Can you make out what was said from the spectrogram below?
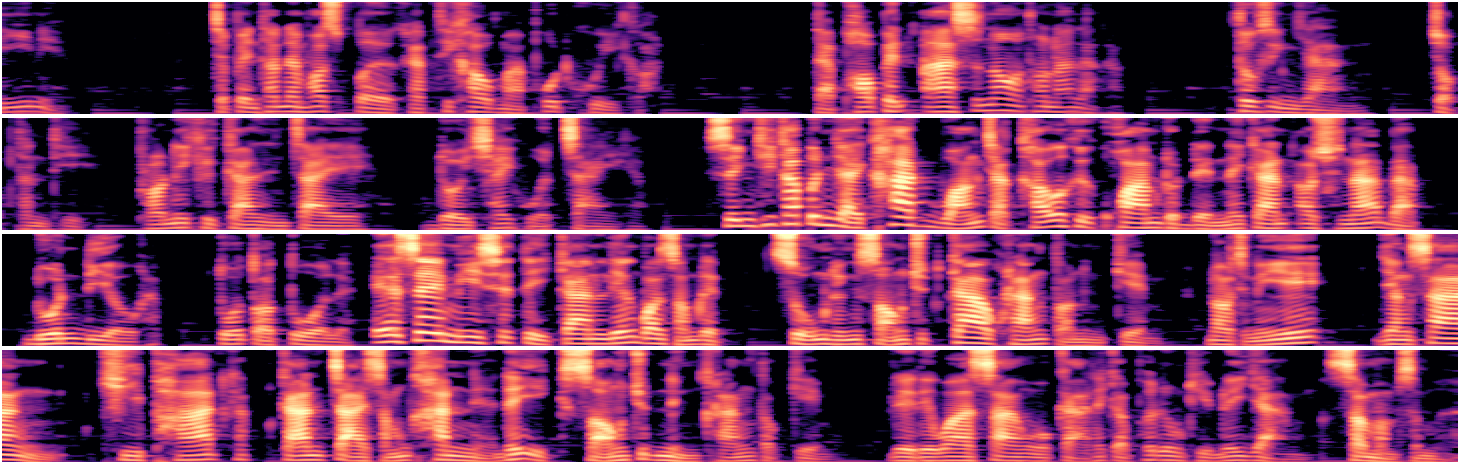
นี้เนี่ยจะเป็นทอนแนมฮอสเปอร์ครับที่เข้ามาพูดคุยก่อน แต่พอเป็นอาร์เซนอลเท่านั้นแหละครับ ทุกสิ่งอย่างจบทันที เพราะนี่คือการตัดสินใจโดยใช้หัวใจครับ สิ่งที่ทัพเป็นใหญ่คาดหวังจากเขาก็คือความโดดเด่นในการเอาชนะแบบดวลเดียวครับ ตัวต่อตัวเลย เอเซ่มีสติการเลี้ยงบอลสำเร็จสูงถึง 2.9 ครั้งต่อ 1 เกม นอกจากนี้ยังสร้างคีย์พาสครับการจ่ายสำคัญเนี่ยได้อีก 2.1 ครั้งต่อเกม เรียกได้ว่าสร้างโอกาสให้กับเพื่อนร่วมทีมได้อย่างสม่ำเสมอ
